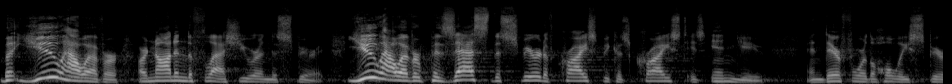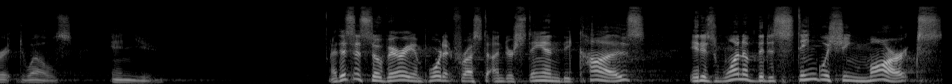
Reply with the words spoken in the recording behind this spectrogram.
But you, however, are not in the flesh, you are in the Spirit. You, however, possess the Spirit of Christ because Christ is in you, and therefore the Holy Spirit dwells in you. Now, this is so very important for us to understand because it is one of the distinguishing marks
